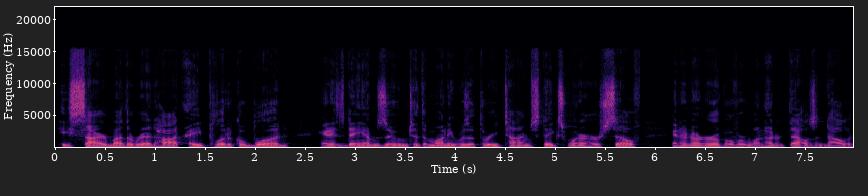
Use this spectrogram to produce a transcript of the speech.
He's sired by the red hot Apollitical Blood, and his dam Zoom to the money was a three time stakes winner herself and an earner of over $100,000.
